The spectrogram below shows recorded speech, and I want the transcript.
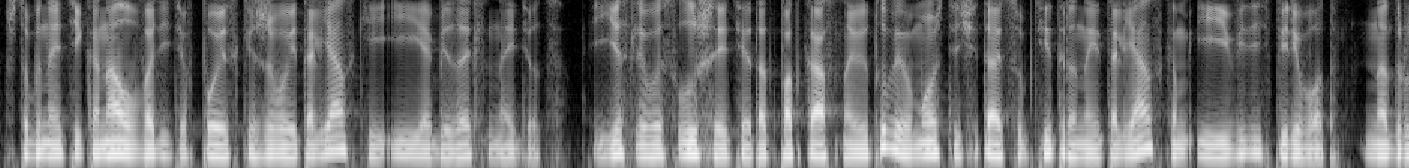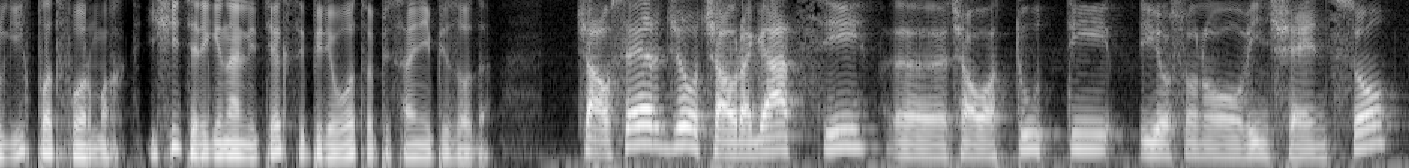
Чтобы найти канал, вводите в поиске «Живой итальянский» и обязательно найдется. Если вы слушаете этот подкаст на YouTube, вы можете читать субтитры на итальянском и видеть перевод. На других платформах ищите оригинальный текст и перевод в описании эпизода. Ciao Sergio, ciao ragazzi, eh, ciao a tutti, io sono Vincenzo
